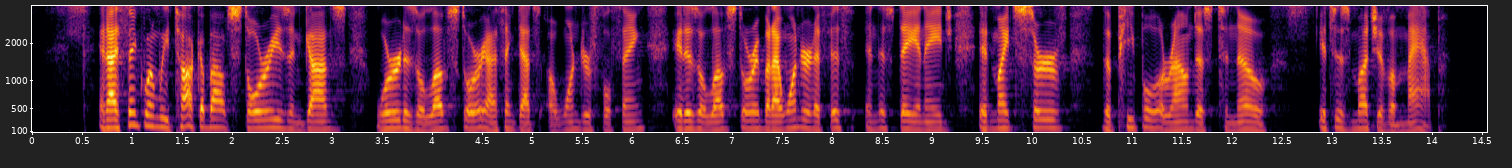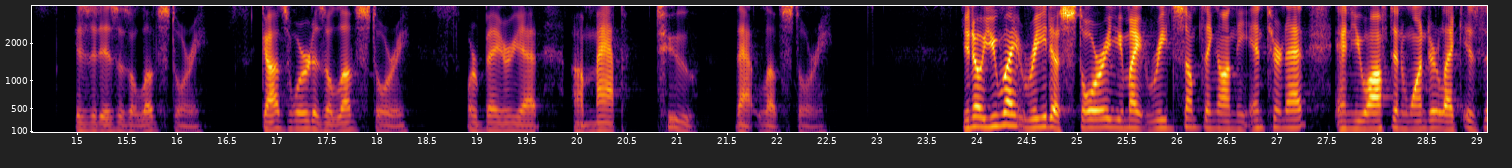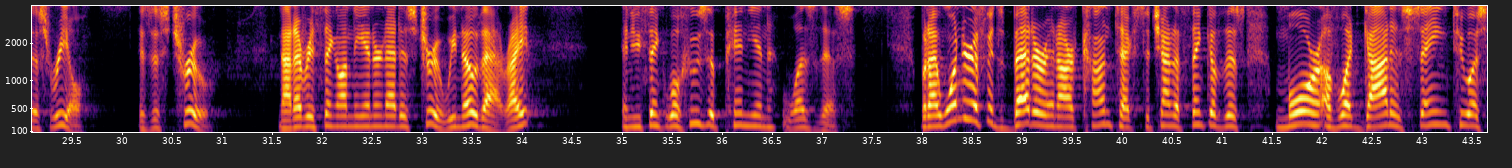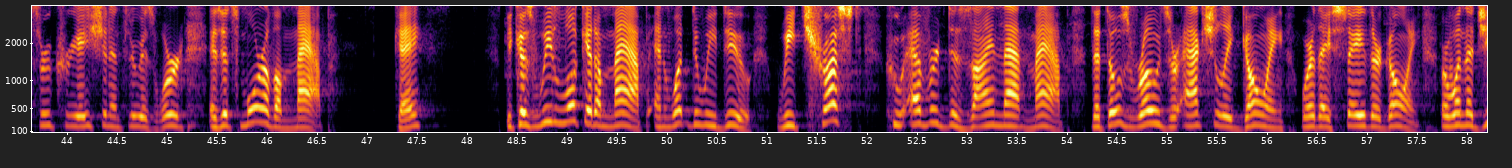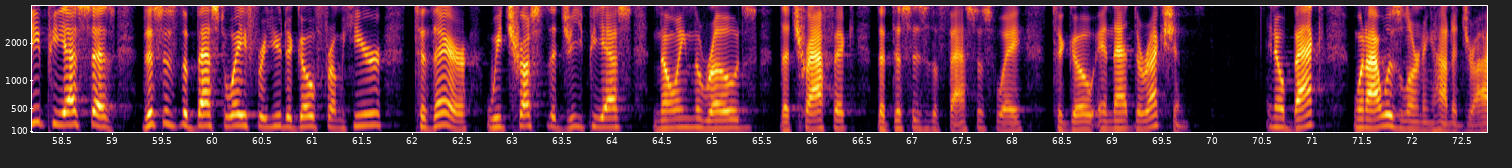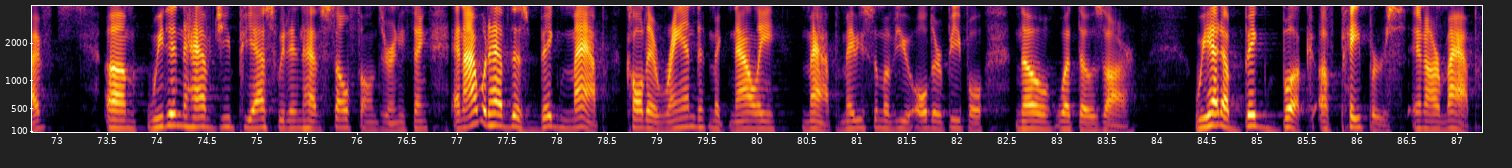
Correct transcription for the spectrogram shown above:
And I think when we talk about stories and God's Word as a love story, I think that's a wonderful thing. It is a love story, but I wonder if in this day and age it might serve the people around us to know it's as much of a map as it is as a love story. God's word is a love story, or better yet, a map to that love story. You know, you might read a story, you might read something on the internet, and you often wonder, like, is this real? Is this true? Not everything on the internet is true. We know that, right? And you think, well, whose opinion was this? But I wonder if it's better in our context to try to think of this more of what God is saying to us through creation and through His Word, is it's more of a map, okay? Because we look at a map and what do we do? We trust whoever designed that map that those roads are actually going where they say they're going. Or when the GPS says this is the best way for you to go from here to there, we trust the GPS knowing the roads, the traffic, that this is the fastest way to go in that direction. You know, back when I was learning how to drive, um, we didn't have GPS, we didn't have cell phones or anything. And I would have this big map called a Rand McNally map. Maybe some of you older people know what those are. We had a big book of papers in our map.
